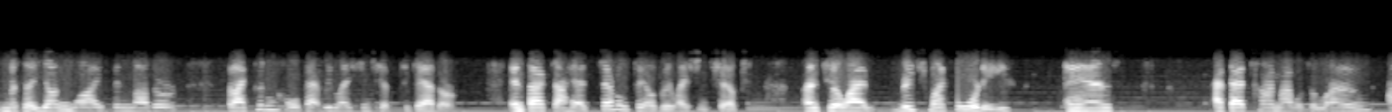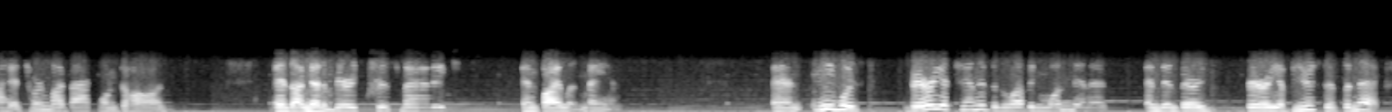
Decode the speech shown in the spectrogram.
was a young wife and mother, but I couldn't hold that relationship together. In fact, I had several failed relationships until I reached my 40s and at that time, I was alone. I had turned my back on God, and I met mm. a very charismatic and violent man. And he was very attentive and loving one minute, and then very, very abusive the next,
